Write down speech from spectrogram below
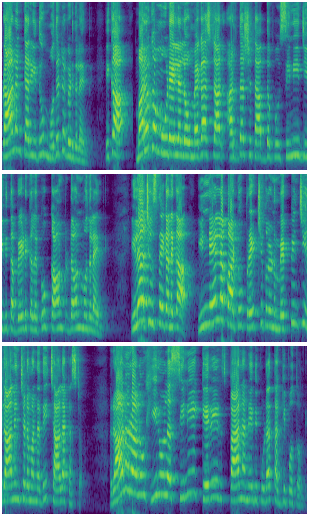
ప్రాణం ఖరీదు మొదట విడుదలైంది. ఇక మరొక మూడేళ్ళలో మెగాస్టార్ అర్ధ శతాబ్దపు సినీ జీవిత వేడుకలకు కౌంట్ డౌన్ మొదలైంది. ఇలా చూస్తే గనక ఇన్నేళ్ళ పాటు ప్రేక్షకులను మెప్పించి రాణించడం అన్నది చాలా కష్టం. రాను రాను హీరోల సినీ కెరీర్ స్పాన్ అనేది కూడా తగ్గిపోతోంది.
